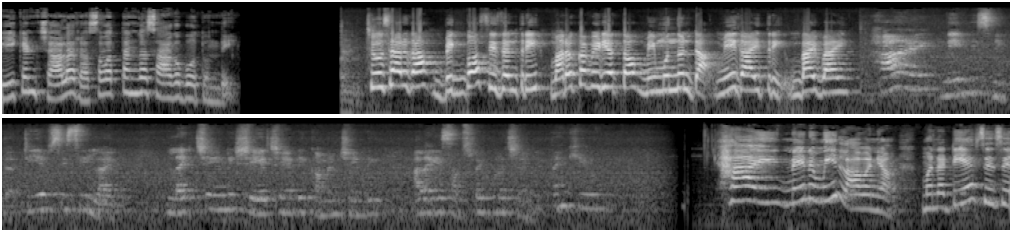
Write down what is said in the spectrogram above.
వీకెండ్ చాలా రసవత్తంగా సాగబోతుంది. చూసారుగా బిగ్ బాస్ సీజన్ త్రీ మరొక వీడియోతో మీ ముందుంటా మీ గాయత్రి. బాయ్ బాయ్ హాయ్ నేను స్నిగ్ధ టీఎఫ్సిసి లైవ్. లైక్ చేయండి షేర్ చేయండి కమెంట్ చేయండి అలాగే సబ్స్క్రైబ్ కూడా చేయండి. థ్యాంక్ యూ హాయ్ నేను మీ లావణ్య. మన టీఎస్సీసీ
